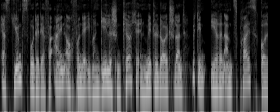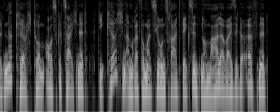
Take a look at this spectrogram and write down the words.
Erst jüngst wurde der Verein auch von der Evangelischen Kirche in Mitteldeutschland mit dem Ehrenamtspreis Goldener Kirchturm ausgezeichnet. Die Kirchen am Reformationsradweg sind sind normalerweise geöffnet,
